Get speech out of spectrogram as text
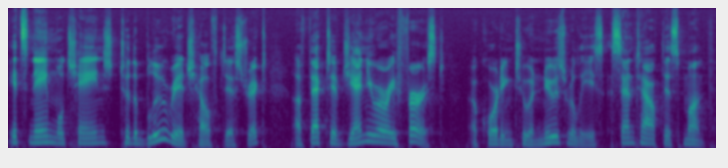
its name will change to the Blue Ridge Health District effective January 1st, according to a news release sent out this month.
